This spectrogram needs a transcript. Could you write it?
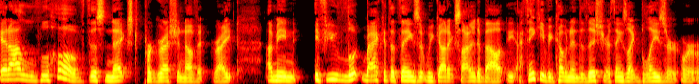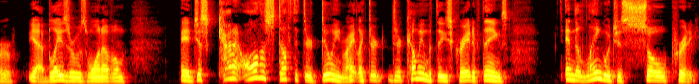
and I love this next progression of it, right? I mean, if you look back at the things that we got excited about, I think even coming into this year, things like Blazor or, or yeah, Blazor was one of them. And just kind of all the stuff that they're doing, right? Like they're, they're coming with these creative things and the language is so pretty.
